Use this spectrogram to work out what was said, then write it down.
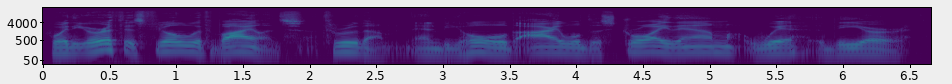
For the earth is filled with violence through them, and behold, I will destroy them with the earth.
